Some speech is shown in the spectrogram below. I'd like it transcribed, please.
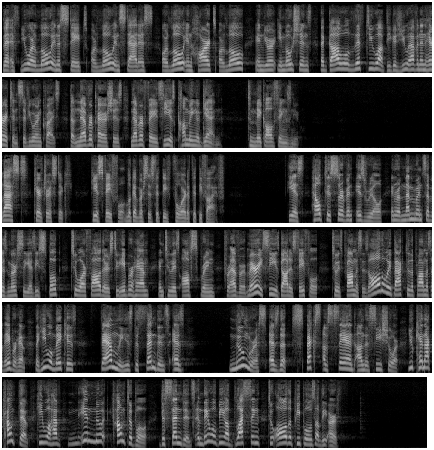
that if you are low in estate or low in status or low in heart or low in your emotions, that God will lift you up because you have an inheritance if you are in Christ that never perishes, never fades. He is coming again to make all things new. Last characteristic, he is faithful. Look at verses 54 to 55. He has helped his servant Israel in remembrance of his mercy as he spoke to our fathers, to Abraham, and to his offspring forever. Mary sees God is faithful to his promises, all the way back to the promise of Abraham, that he will make his family, his descendants, as numerous as the specks of sand on the seashore. You cannot count them. He will have incountable descendants, and they will be a blessing to all the peoples of the earth.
